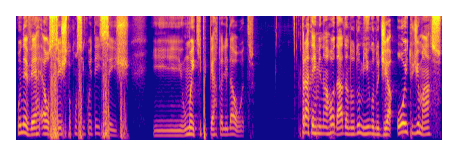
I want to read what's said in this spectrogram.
o Nevers é o sexto com 56. E uma equipe perto ali da outra. Para terminar a rodada, no domingo, no dia 8 de março,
